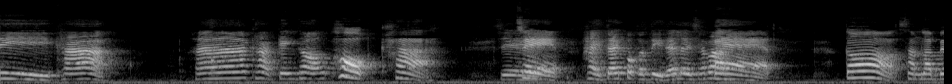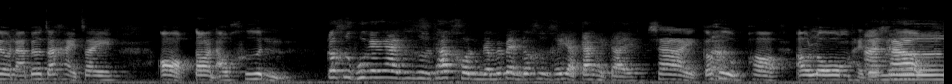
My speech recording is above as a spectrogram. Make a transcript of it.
สี่ค่ะห้าค่ะ เกรงท้องหกค่ะเจ็ดเจ็ดหายใจปกติได้เลยใช่แปป่ะดก็สำหรับเบลนะเบลจะหายใจออกตอนเอาขึ้น ก็คือพูดง่ายๆก็คือถ้าคนยังไม่เป็นก็คือขยับการหายใจ ใช่ก็คือพอเอาลงหายใจอะหเข้านึ่ง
